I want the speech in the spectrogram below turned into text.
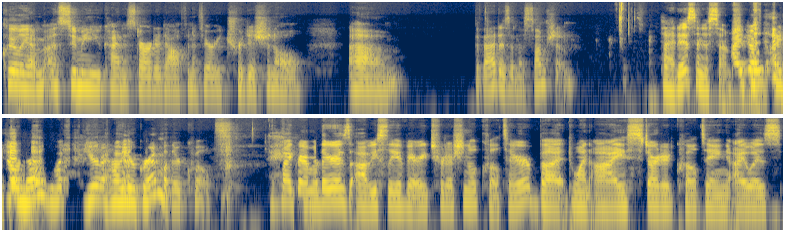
clearly I'm assuming you kind of started off in a very traditional um but that is an assumption. That is an assumption. I assumption don't I don't know what your how your grandmother quilts. my grandmother is obviously a very traditional quilter but when i started quilting i was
